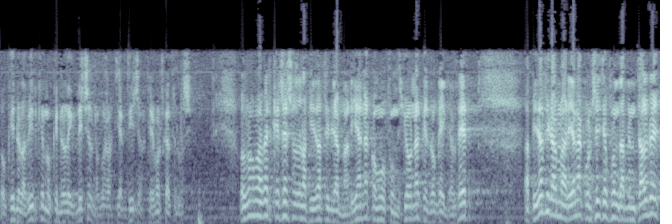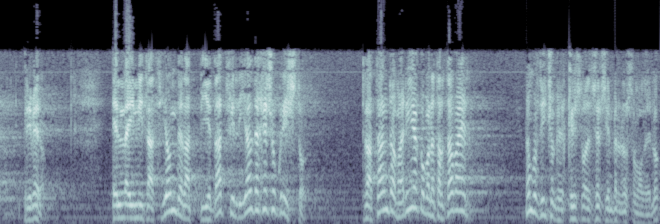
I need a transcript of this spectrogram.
lo quiere la Virgen, lo quiere la Iglesia, es una cosa ciertísima, tenemos que hacerlo así. Pues vamos a ver qué es eso de la piedad filial mariana, cómo funciona, qué es lo que hay que hacer. La piedad filial mariana consiste fundamentalmente, primero, en la imitación de la piedad filial de Jesucristo, tratando a María como la trataba él. ¿No hemos dicho que Cristo ha de ser siempre nuestro modelo?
